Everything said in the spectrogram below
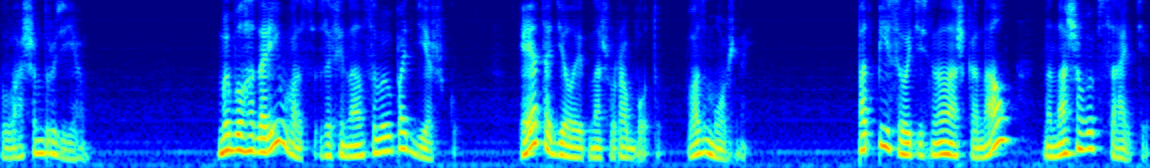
вашим друзьям. Мы благодарим вас за финансовую поддержку. Это делает нашу работу возможной. Подписывайтесь на наш канал на нашем веб-сайте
